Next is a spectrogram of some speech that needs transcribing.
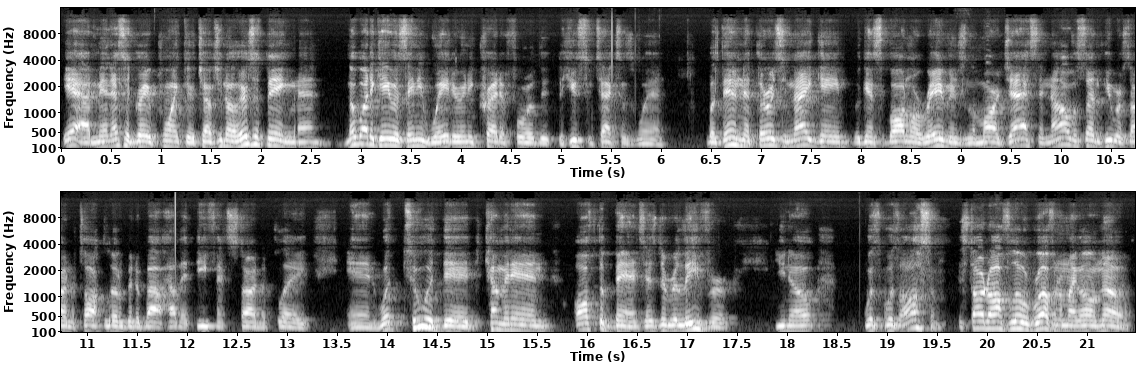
Yeah, man, that's a great point there, Chuck. You know, here's the thing, man. Nobody gave us any weight or any credit for the, the Houston Texans win. But then the Thursday night game against the Baltimore Ravens and Lamar Jackson, now all of a sudden people are starting to talk a little bit about how that defense is starting to play. And what Tua did coming in off the bench as the reliever, you know, was was awesome. It started off a little rough, and I'm like, oh no.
